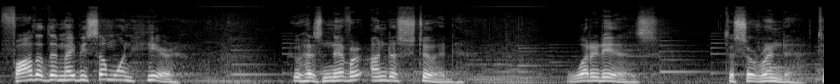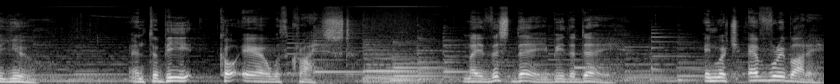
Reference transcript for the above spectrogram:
Father, there may be someone here who has never understood what it is to surrender to you and to be co heir with Christ. May this day be the day in which everybody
